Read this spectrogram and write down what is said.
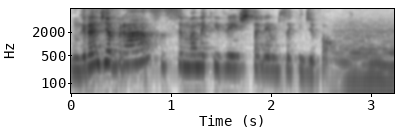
Um grande abraço, semana que vem estaremos aqui de volta.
